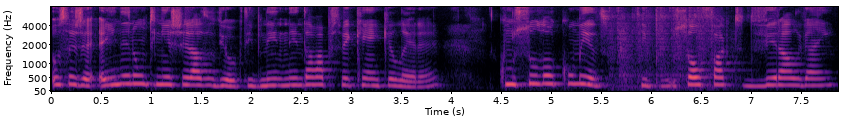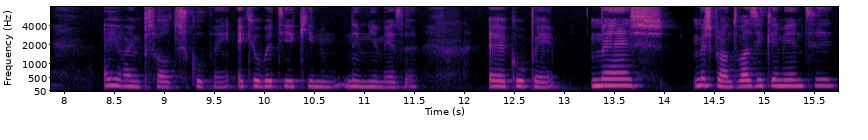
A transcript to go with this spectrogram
ou seja, ainda não tinha cheirado o Diogo, tipo, nem, nem estava a perceber quem é que ele era, começou logo com medo. Tipo, só o facto de ver alguém. Aí bem, pessoal, desculpem, é que eu bati aqui no, na minha mesa uh, com o pé. Mas, mas pronto, basicamente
